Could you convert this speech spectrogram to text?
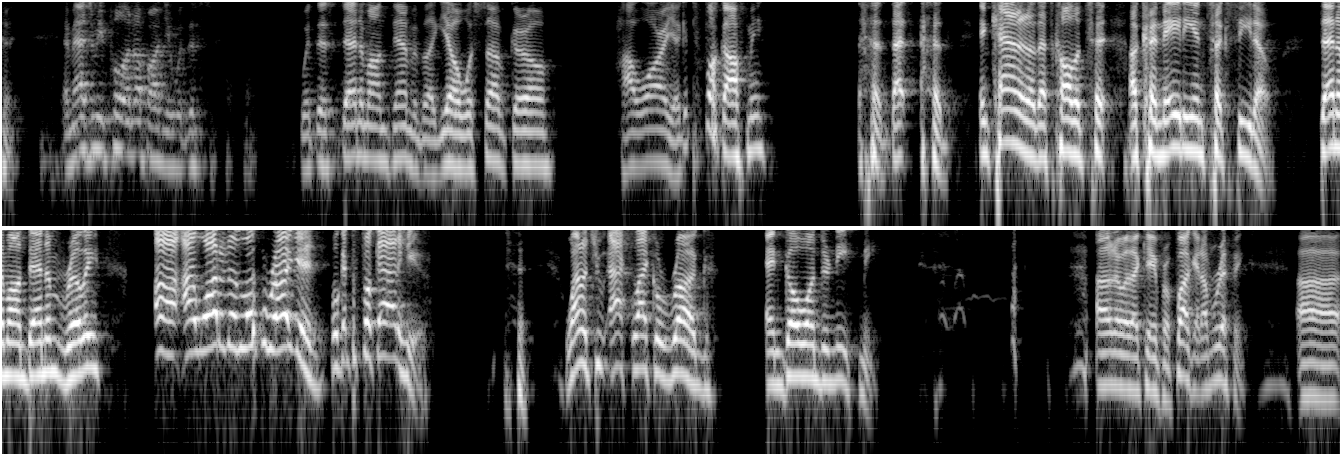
Imagine me pulling up on you with this with this denim on denim and be like, yo, what's up, girl? How are you? Get the fuck off me. that in Canada, that's called a, t- a Canadian tuxedo. Denim on denim, really? Uh, I wanted to look rugged. Well, get the fuck out of here. Why don't you act like a rug and go underneath me? I don't know where that came from. Fuck it, I'm riffing. Uh,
